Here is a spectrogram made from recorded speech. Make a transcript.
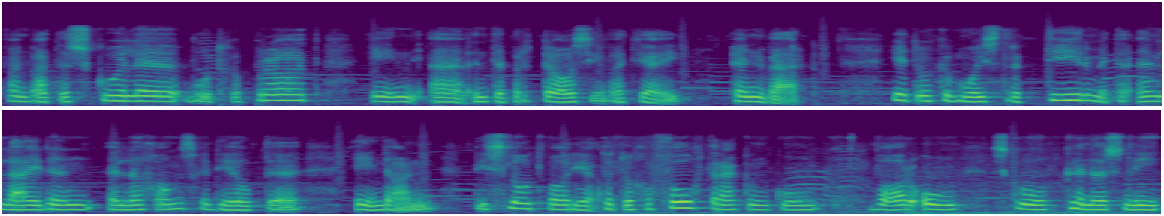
van watter skole word gepraat en 'n uh, interpretasie wat jy inwerk. Jy het ook 'n mooi struktuur met 'n inleiding, 'n liggaamsgedeelte en dan die slot waar jy tot 'n gevolgtrekking kom waarom skoolkinders nie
